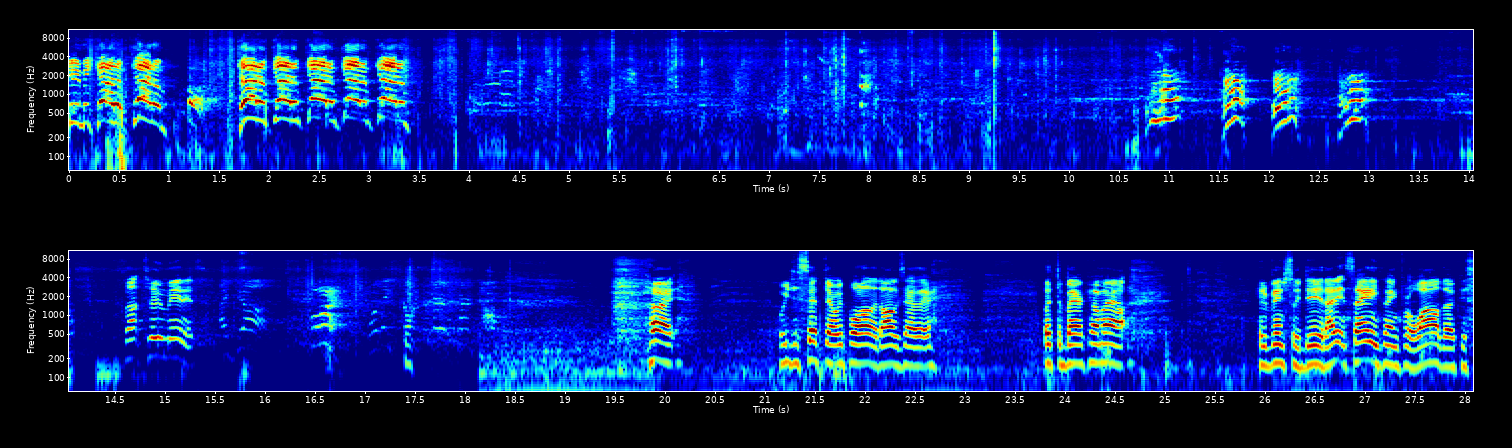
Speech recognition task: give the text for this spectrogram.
Jimmy! Got him! Got him! Got him! Got him! Got him! Got him! Got him! About two minutes. All right, we just sat there. We pulled all the dogs out of there. Let the bear come out. It eventually did. I didn't say anything for a while though, because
